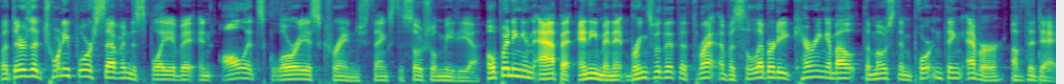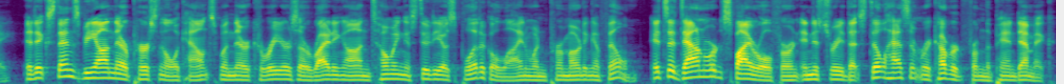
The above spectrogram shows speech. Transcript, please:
but there's a 24 7 display of it in all its glorious cringe thanks to social media. Opening an app at any minute brings with it the threat of a celebrity caring about the most important thing ever of the day. It extends beyond their personal accounts when their careers are riding on towing a studio's political line when promoting a film. It's a downward spiral for an industry that still hasn't recovered from the pandemic.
